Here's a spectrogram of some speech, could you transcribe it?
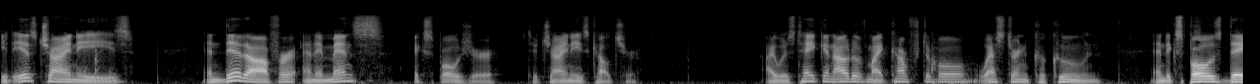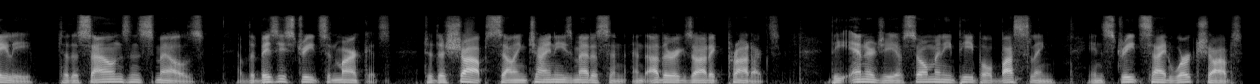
it is Chinese and did offer an immense exposure to Chinese culture. I was taken out of my comfortable Western cocoon and exposed daily to the sounds and smells of the busy streets and markets, to the shops selling Chinese medicine and other exotic products, the energy of so many people bustling in street side workshops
